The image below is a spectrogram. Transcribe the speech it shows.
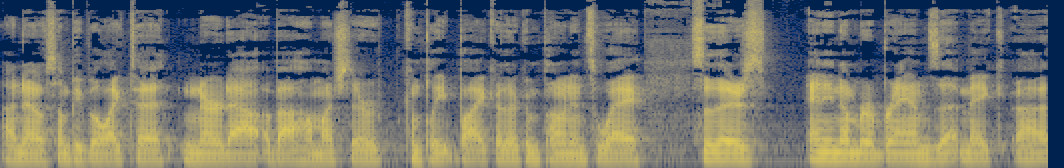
I know some people like to nerd out about how much their complete bike or their components weigh. So there's any number of brands that make uh,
